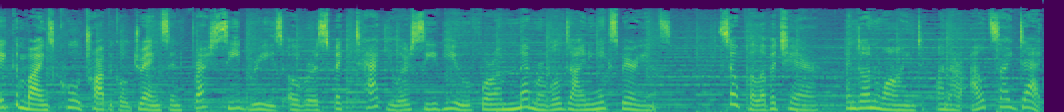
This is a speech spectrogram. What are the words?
It combines cool tropical drinks and fresh sea breeze over a spectacular sea view for a memorable dining experience. So pull up a chair and unwind on our outside deck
